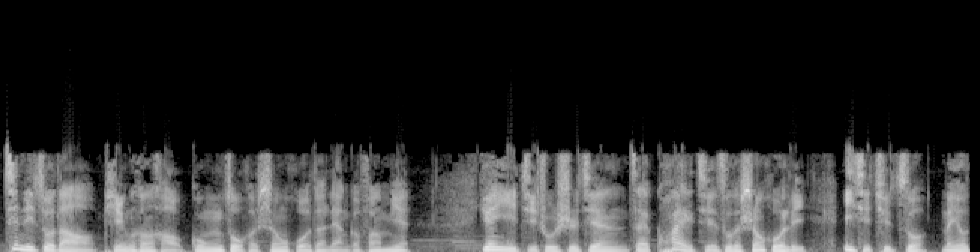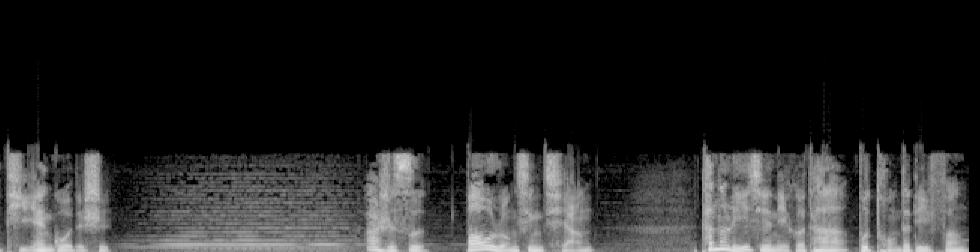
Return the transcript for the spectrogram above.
尽力做到平衡好工作和生活的两个方面，愿意挤出时间在快节奏的生活里一起去做没有体验过的事。二十四，包容性强。他能理解你和他不同的地方，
